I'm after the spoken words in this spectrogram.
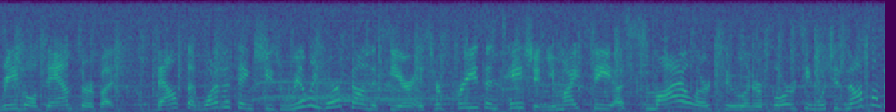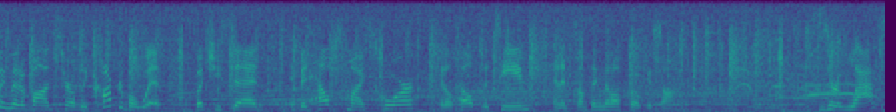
regal dancer, but Val said one of the things she's really worked on this year is her presentation. You might see a smile or two in her floor routine, which is not something that Yvonne's terribly comfortable with. But she said, if it helps my score, it'll help the team, and it's something that I'll focus on. This is her last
